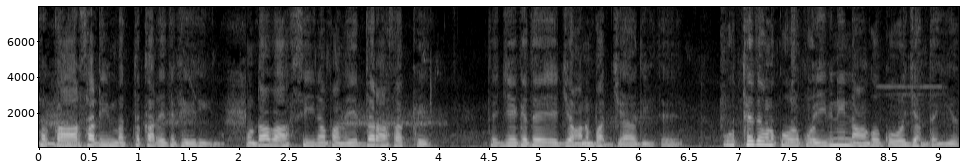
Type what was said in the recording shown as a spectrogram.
ਸਰਕਾਰ ਸਾਡੀ ਮਦਦ ਕਰੇ ਤੇ ਫੇਰ ਹੀ। ਮੁੰਡਾ ਵਾਪਸੀ ਨਾ ਭਾਵੇਂ ਇੱਧਰ ਆ ਸਕੇ ਤੇ ਜੇ ਕਿਤੇ ਜਾਨ ਬਚ ਜਾ ਉਹਦੀ ਤੇ ਉੱਥੇ ਤੇ ਹੁਣ ਕੋਲ ਕੋਈ ਵੀ ਨਹੀਂ, ਨਾ ਕੋਈ ਕੋਲ ਜਾਂਦਾ ਹੀ ਹੈ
